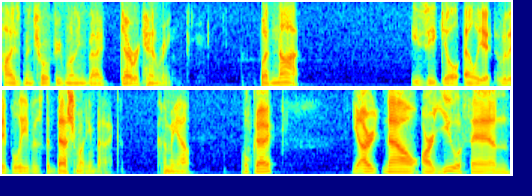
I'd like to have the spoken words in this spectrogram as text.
Heisman Trophy running back Derrick Henry, but not Ezekiel Elliott, who they believe is the best running back coming out. Okay. Yeah. Are, now, are you a fan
